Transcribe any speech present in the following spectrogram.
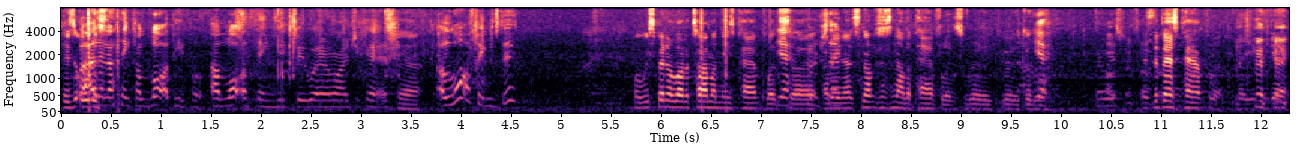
There's but this- then I think a lot of people, a lot of things need to be way more educated. Yeah. A lot of things do. Well, we spend a lot of time on these pamphlets, Yeah, so I 100%. mean, it's not just another pamphlet. It's a really, really good Yeah. one. It's the best pamphlet that you can get.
